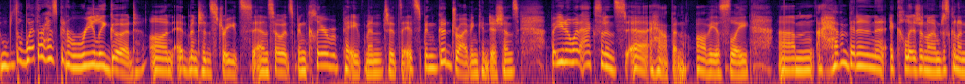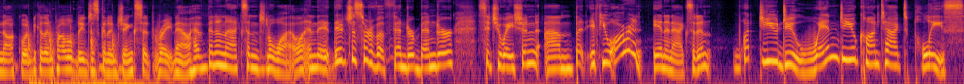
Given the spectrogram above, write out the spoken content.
the weather has been really good on Edmonton streets, and so it's been clear pavement. It's it's been good driving conditions. But you know what? Accidents uh, happen. Obviously, um, I haven't been in a, a collision. And I'm just going to knock wood because I'm probably just going to jinx it right now. I haven't been in an accident in a while, and they, they're just sort of a fender bender situation. Um, but if you are in, in an accident, what do you do? When do you contact police?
